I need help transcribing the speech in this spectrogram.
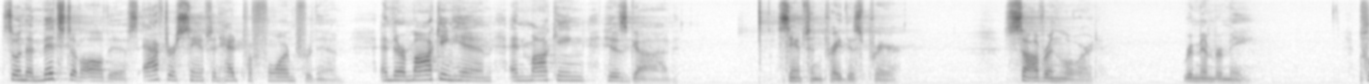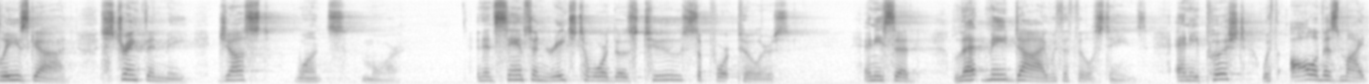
So, in the midst of all this, after Samson had performed for them, and they're mocking him and mocking his God, Samson prayed this prayer Sovereign Lord, remember me. Please, God, strengthen me just once more. And then Samson reached toward those two support pillars and he said, Let me die with the Philistines. And he pushed with all of his might,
